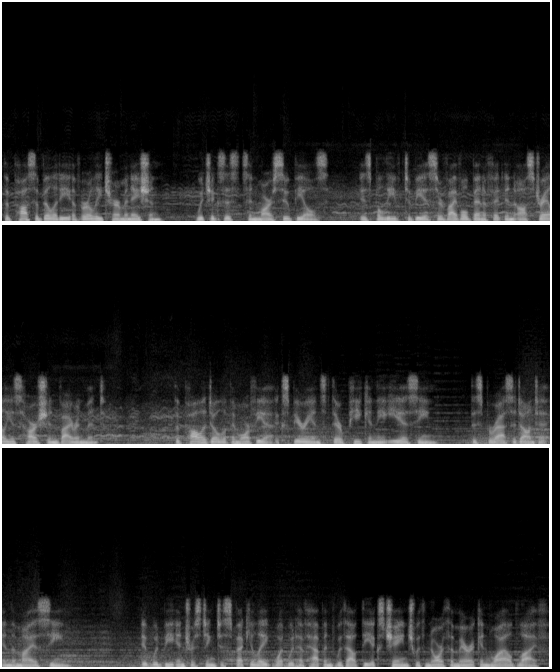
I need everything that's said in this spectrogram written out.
The possibility of early termination, which exists in marsupials, is believed to be a survival benefit in Australia's harsh environment. The Polydolopomorphia experienced their peak in the Eocene, the Sparassodonta in the Miocene. It would be interesting to speculate what would have happened without the exchange with North American wildlife.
